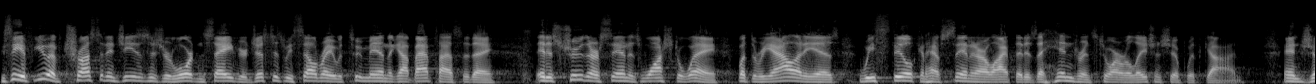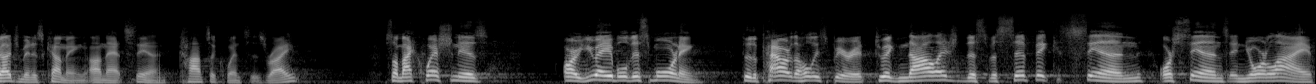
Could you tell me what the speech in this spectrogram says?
You see, if you have trusted in Jesus as your Lord and Savior, just as we celebrated with two men that got baptized today, it is true that our sin is washed away, but the reality is we still can have sin in our life that is a hindrance to our relationship with God. And judgment is coming on that sin. Consequences, right? So, my question is are you able this morning, through the power of the Holy Spirit, to acknowledge the specific sin or sins in your life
